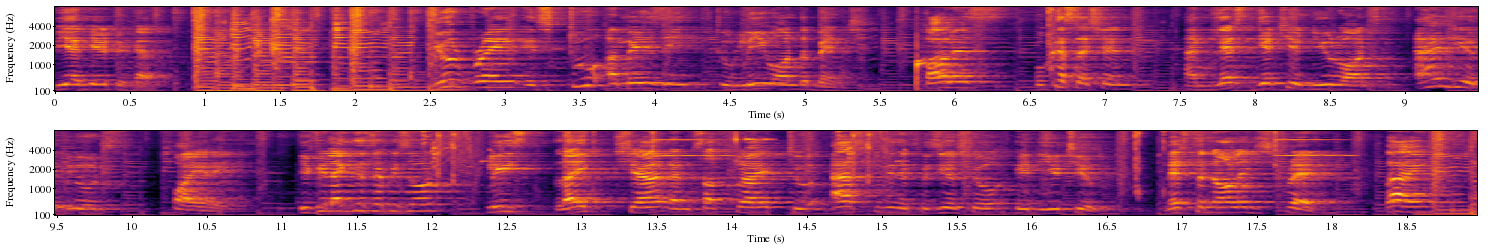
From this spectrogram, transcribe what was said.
We are here to help. Your brain is too amazing to leave on the bench. Call us, book a session, and let's get your neurons and your glutes firing. If you like this episode, please like, share, and subscribe to Ask Me the Physio Show in YouTube. Let the knowledge spread. Bye.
